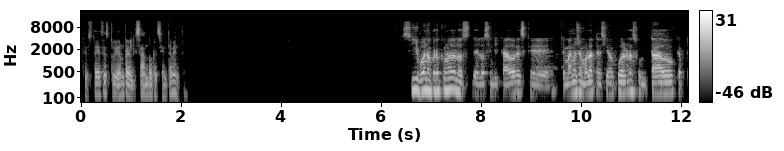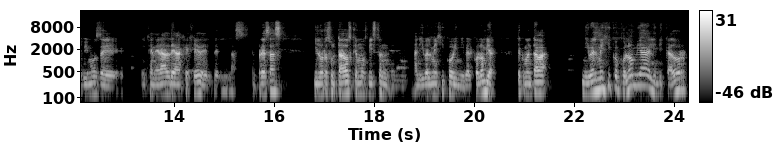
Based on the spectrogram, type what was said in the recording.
que ustedes estuvieron realizando recientemente. Sí, bueno, creo que uno de los, de los indicadores que, que más nos llamó la atención fue el resultado que obtuvimos de en general de AGG, de, las empresas, y los resultados que hemos visto a nivel México y nivel Colombia. Te comentaba, nivel México-Colombia, el indicador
